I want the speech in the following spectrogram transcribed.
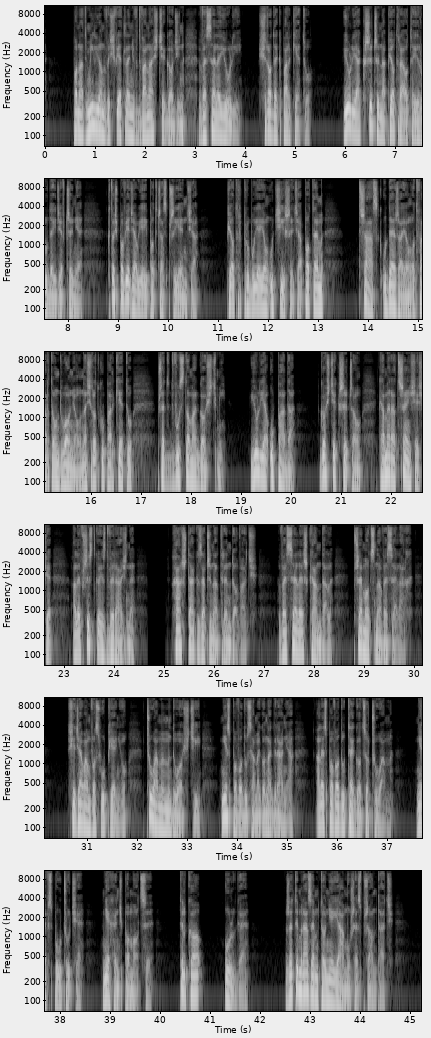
Ponad milion wyświetleń w 12 godzin, wesele Julii, środek parkietu. Julia krzyczy na Piotra o tej rudej dziewczynie. Ktoś powiedział jej podczas przyjęcia. Piotr próbuje ją uciszyć, a potem trzask uderza ją otwartą dłonią na środku parkietu przed dwustoma gośćmi. Julia upada. Goście krzyczą, kamera trzęsie się, ale wszystko jest wyraźne. Hashtag zaczyna trendować. Wesele szkandal, przemoc na weselach. Siedziałam w osłupieniu, czułam mdłości, nie z powodu samego nagrania, ale z powodu tego, co czułam. Nie współczucie, nie chęć pomocy, tylko ulgę, że tym razem to nie ja muszę sprzątać.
